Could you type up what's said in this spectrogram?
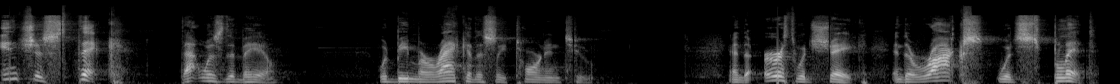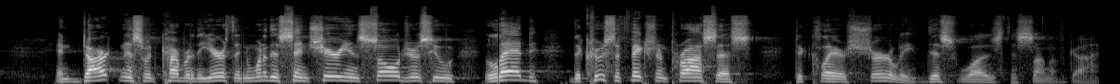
inches thick, that was the veil, would be miraculously torn in two. And the earth would shake, and the rocks would split, and darkness would cover the earth. And one of the centurion soldiers who led the crucifixion process declares, Surely this was the Son of God.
